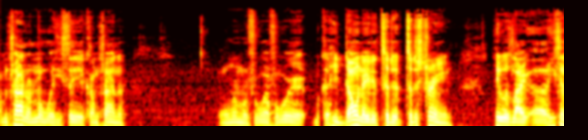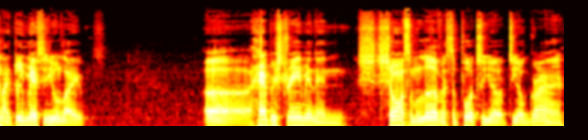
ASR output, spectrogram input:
am trying to remember what he said. i I'm trying to remember for word for word because he donated to the to the stream. He was like uh he sent like three messages. He was like uh happy streaming and showing some love and support to your to your grind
